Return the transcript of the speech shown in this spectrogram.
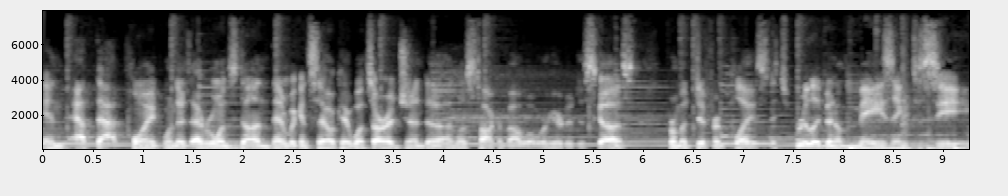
and at that point, when everyone's done, then we can say, okay, what's our agenda? And let's talk about what we're here to discuss from a different place. It's really been amazing to see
